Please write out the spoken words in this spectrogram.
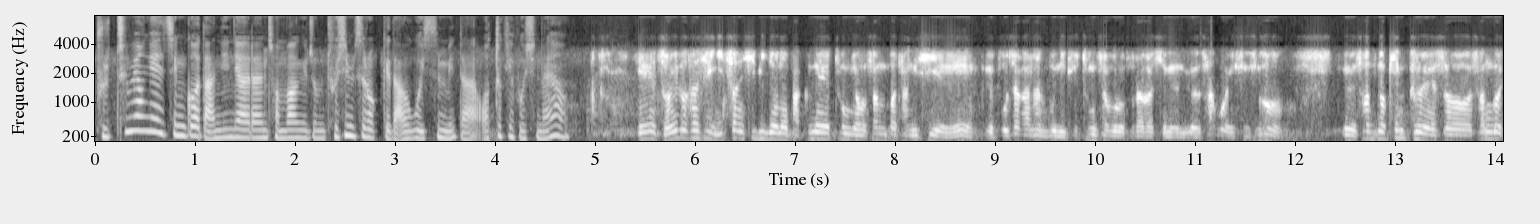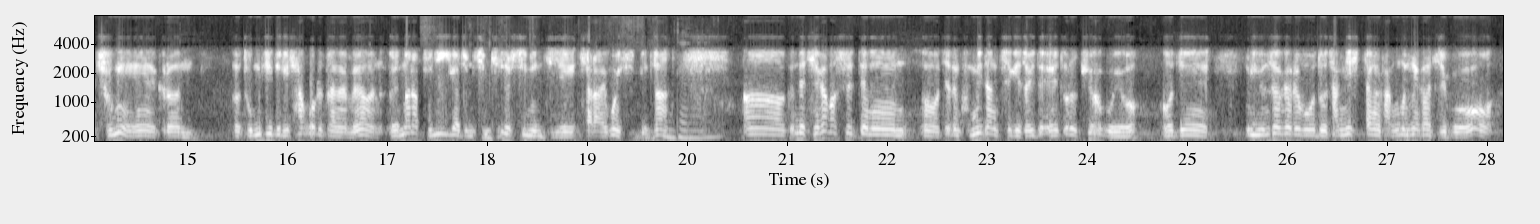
불투명해진 것 아니냐라는 전망이 좀 조심스럽게 나오고 있습니다. 어떻게 보시나요? 예, 저희도 사실 2012년에 박근혜 대통령 선거 당시에 그 보좌관 한 분이 교통사고로 돌아가시는 그 사고에 있어서 그 선거 캠프에서 선거 중에 그런 그 동지들이 사고를 당하면 얼마나 분위기가 좀 침체될 수 있는지 잘 알고 있습니다. 네. 어, 근데 제가 봤을 때는, 어, 어쨌든 국민당 측에 저희도 애도를 표하고요. 어제 우리 윤석열 후보도 장례식장을 방문해가지고,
